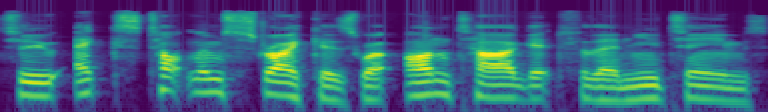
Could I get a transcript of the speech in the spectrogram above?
two ex Tottenham strikers were on target for their new teams.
